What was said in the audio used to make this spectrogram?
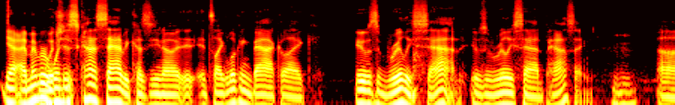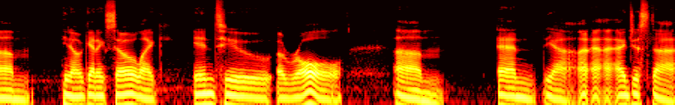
Yeah, I remember which is kind of sad because you know it, it's like looking back like it was really sad it was a really sad passing Mhm. um you know getting so like into a role um and yeah i i, I just uh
